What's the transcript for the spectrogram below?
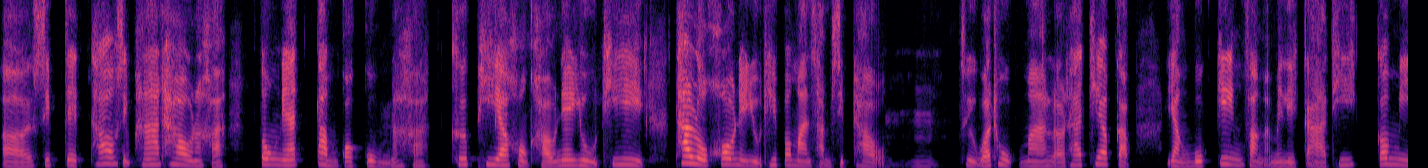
เอ่อ17 เท่า 15 เท่านะคะ ตรงเนี้ยต่ำกว่ากลุ่มนะคะ คือ peer ของเขาเนี่ยอยู่ที่ถ้าโลคัลเนี่ยอยู่ที่ประมาณ 30 เท่าอืมถือว่าถูกมากแล้วถ้าเทียบกับอย่าง Booking ฝั่งอเมริกาที่ก็มี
